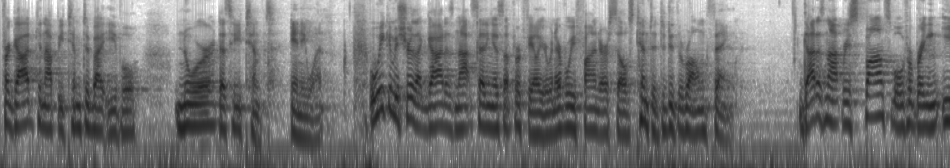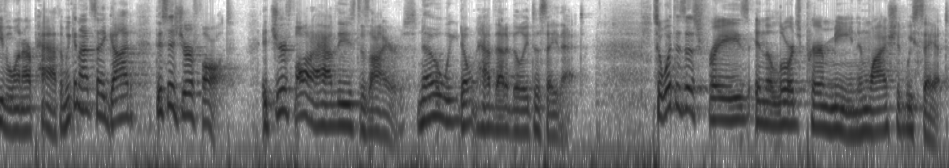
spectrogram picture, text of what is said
for God cannot be tempted by evil, nor does he tempt anyone. Well, we can be sure that God is not setting us up for failure whenever we find ourselves tempted to do the wrong thing. God is not responsible for bringing evil in our path. And we cannot say, God, this is your fault. It's your fault I have these desires. No, we don't have that ability to say that. So, what does this phrase in the Lord's Prayer mean, and why should we say it?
